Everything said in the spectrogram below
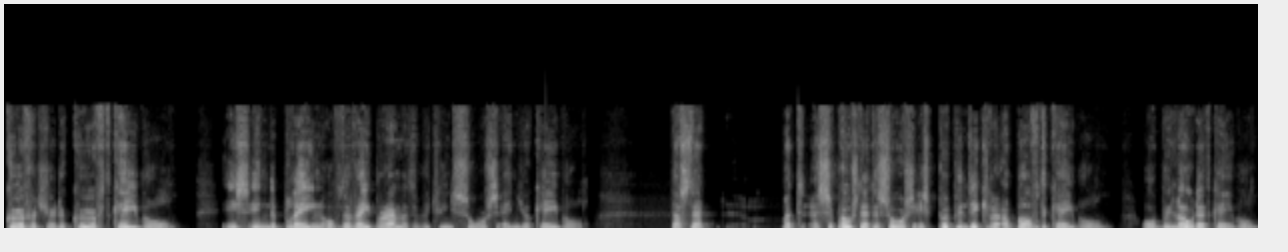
curvature, the curved cable, is in the plane of the ray parameter between source and your cable. Does that, but uh, suppose that the source is perpendicular above the cable or below that cable,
